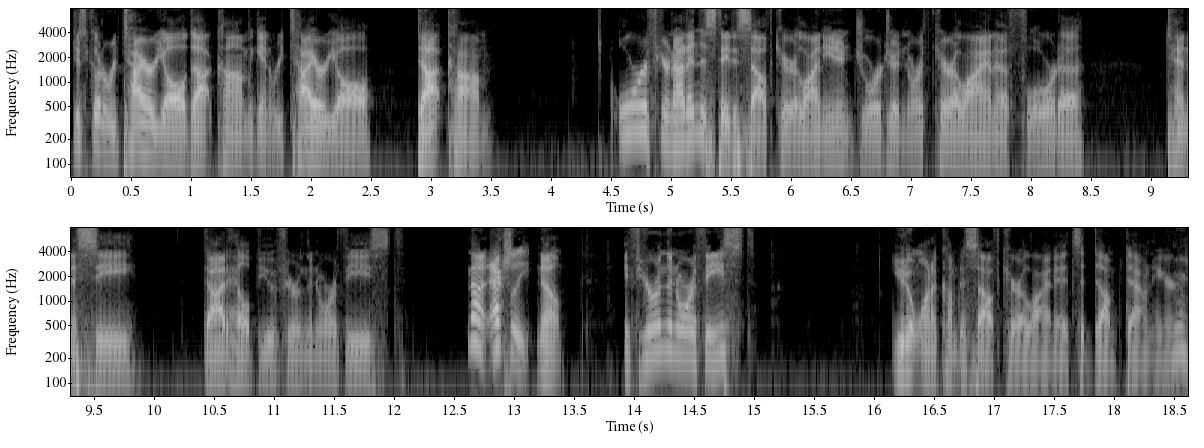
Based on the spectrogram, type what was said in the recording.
Just go to retireyall.com. Again, retireyall.com. Or if you're not in the state of South Carolina, you're in Georgia, North Carolina, Florida, Tennessee. God help you if you're in the Northeast. No, actually, no. If you're in the Northeast, you don't want to come to South Carolina. It's a dump down here.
